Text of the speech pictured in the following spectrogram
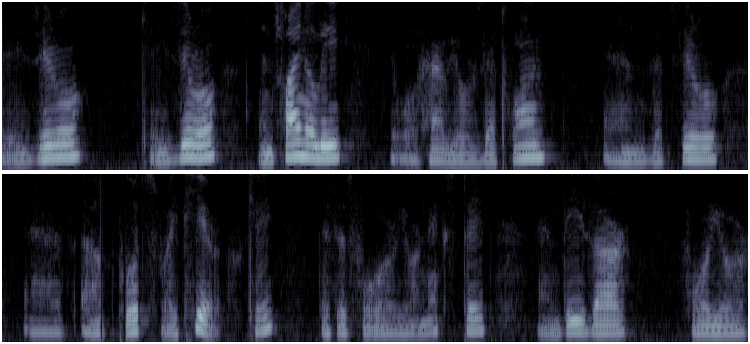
j0 k0 and finally you will have your z1 and z0 as outputs right here okay? This is for your next state and these are for your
